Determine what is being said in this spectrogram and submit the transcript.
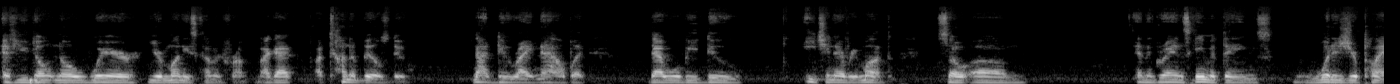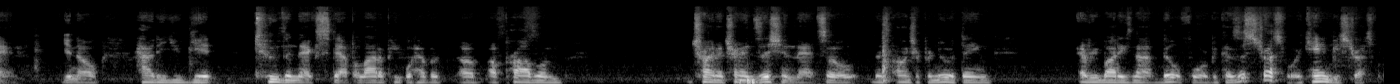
if you don't know where your money's coming from. I got a ton of bills due, not due right now, but that will be due each and every month. So, um, in the grand scheme of things, what is your plan? You know, how do you get to the next step? A lot of people have a, a, a problem trying to transition that. So this entrepreneur thing, everybody's not built for because it's stressful. It can be stressful,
